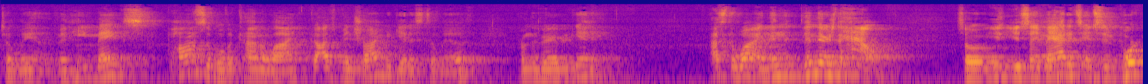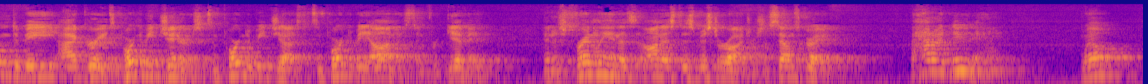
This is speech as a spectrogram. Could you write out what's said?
to live. And he makes possible the kind of life God's been trying to get us to live from the very beginning. That's the why. And then, then there's the how. So you, you say, Matt, it's, it's important to be, I agree, it's important to be generous, it's important to be just, it's important to be honest and forgiving, and as friendly and as honest as Mr. Rogers. It sounds great. But how do I do that? Well,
